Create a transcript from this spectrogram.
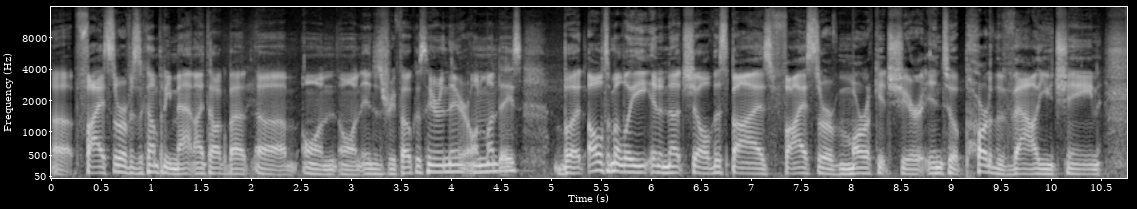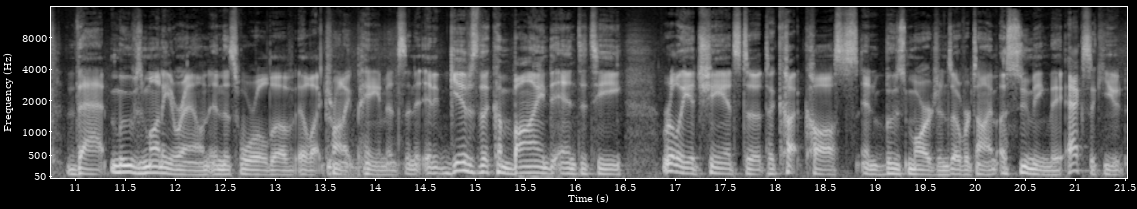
Uh, Fiserv is a company Matt and I talk about um, on on industry focus here and there on Mondays. But ultimately, in a nutshell, this buys Fiserv market share into a part of the value chain that moves money around in this world of electronic payments, and it, it gives the combined entity really a chance to, to cut costs and boost margins over time, assuming they execute.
